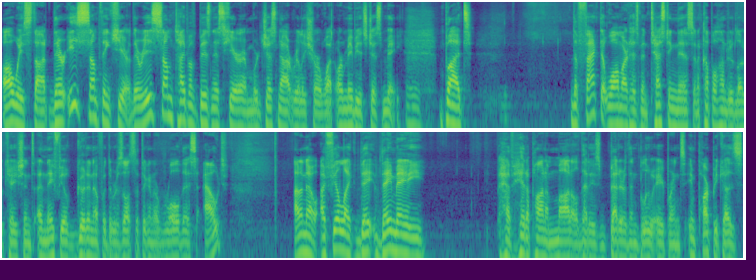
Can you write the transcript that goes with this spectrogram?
always thought there is something here. There is some type of business here, and we're just not really sure what, or maybe it's just me. Mm-hmm. But the fact that Walmart has been testing this in a couple hundred locations and they feel good enough with the results that they're going to roll this out, I don't know. I feel like they they may have hit upon a model that is better than Blue Aprons, in part because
